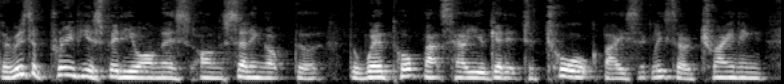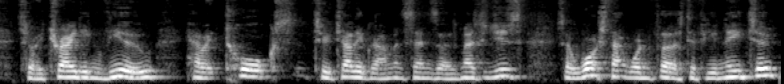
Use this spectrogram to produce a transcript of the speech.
There is a previous video on this on setting up the, the webhook. That's how you get it to talk, basically. So training, sorry, trading view, how it talks to Telegram and sends those messages. So watch that one first if you need to.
